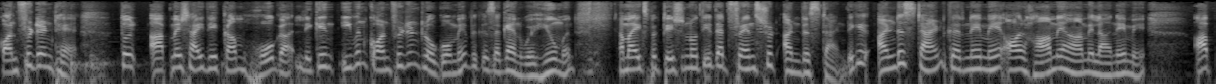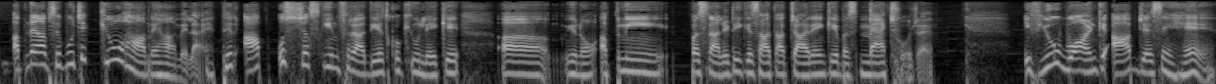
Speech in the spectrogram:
कॉन्फिडेंट हैं तो आप में शायद ये कम होगा, लेकिन इवन कॉन्फिडेंट लोगों में बिकॉज़ अगेन वो ह्यूमन हमारी एक्सपेक्टेशन होती है दैट फ्रेंड्स शुड अंडरस्टैंड देखिए अंडरस्टैंड करने में और हाँ में हाँ मिलाने में, आप अपने आप से पूछे क्यों हाँ में हाँ मिलाए? फिर आप उस शख्स की इनफरादियत को क्यों लेके यू नो अपनी पर्सनालिटी के साथ आप चाह रहे हैं कि बस मैच हो जाए? इफ़ यू वॉन्ट कि आप जैसे हैं,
